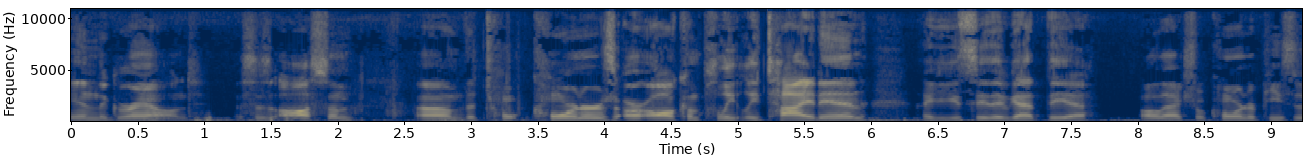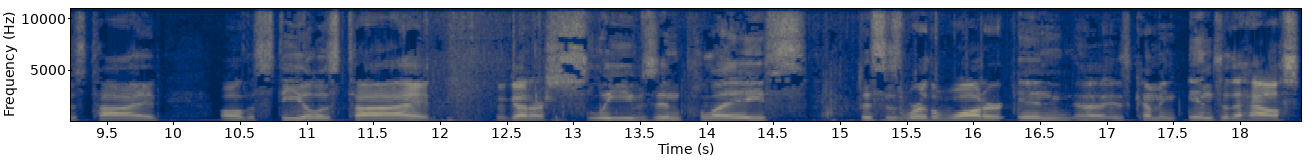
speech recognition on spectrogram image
in the ground. This is awesome. Um, the corners are all completely tied in. Like you can see, they've got the uh, all the actual corner pieces tied. All the steel is tied. We've got our sleeves in place. This is where the water in uh, is coming into the house.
